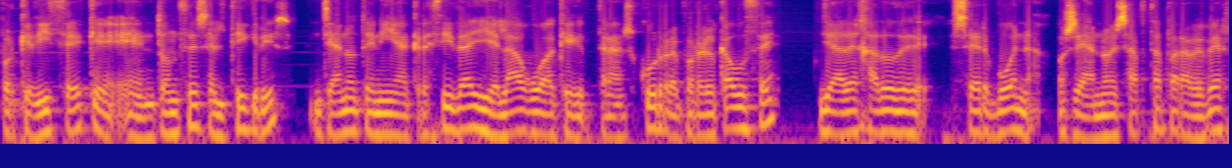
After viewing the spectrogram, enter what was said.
porque dice que entonces el Tigris ya no tenía crecida y el agua que transcurre por el cauce ya ha dejado de ser buena, o sea, no es apta para beber.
